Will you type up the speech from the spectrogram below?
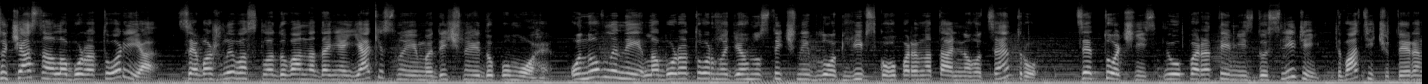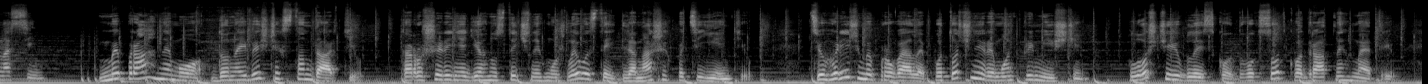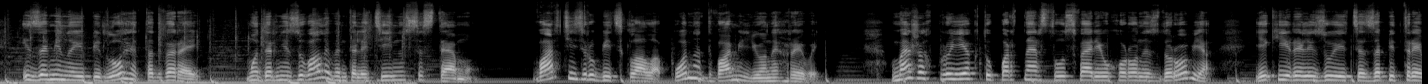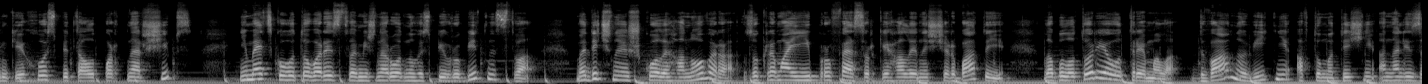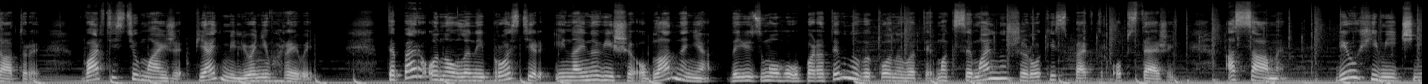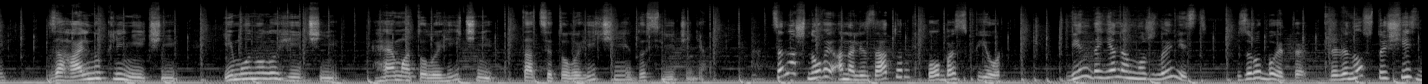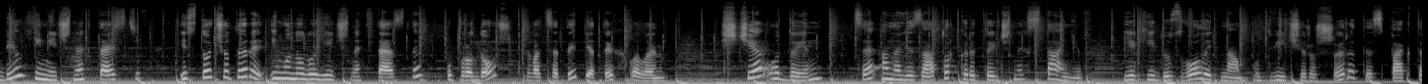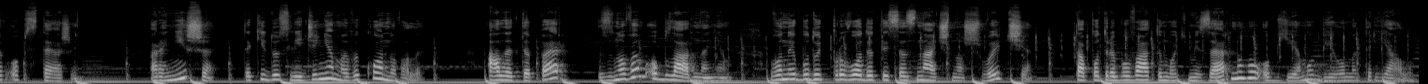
Сучасна лабораторія це важлива складова надання якісної медичної допомоги. Оновлений лабораторно-діагностичний блок Львівського перинатального центру це точність і оперативність досліджень 24 на 7. Ми прагнемо до найвищих стандартів та розширення діагностичних можливостей для наших пацієнтів. Цьогоріч ми провели поточний ремонт приміщень площею близько 200 квадратних метрів із заміною підлоги та дверей, модернізували вентиляційну систему. Вартість робіт склала понад 2 мільйони гривень. В межах проєкту партнерство у сфері охорони здоров'я, який реалізується за підтримки Hospital Partnerships, німецького товариства міжнародного співробітництва, медичної школи Гановера, зокрема її професорки Галини Щербатої, лабораторія отримала два новітні автоматичні аналізатори вартістю майже 5 мільйонів гривень. Тепер оновлений простір і найновіше обладнання дають змогу оперативно виконувати максимально широкий спектр обстежень, а саме біохімічні, загальноклінічні, імунологічні, гематологічні та цитологічні дослідження. Це наш новий аналізатор Cobas Pure. Він дає нам можливість зробити 96 біохімічних тестів і 104 імунологічних тести упродовж 25 хвилин. Ще один це аналізатор критичних станів, який дозволить нам удвічі розширити спектр обстежень. Раніше такі дослідження ми виконували, але тепер з новим обладнанням вони будуть проводитися значно швидше та потребуватимуть мізерного об'єму біоматеріалу.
